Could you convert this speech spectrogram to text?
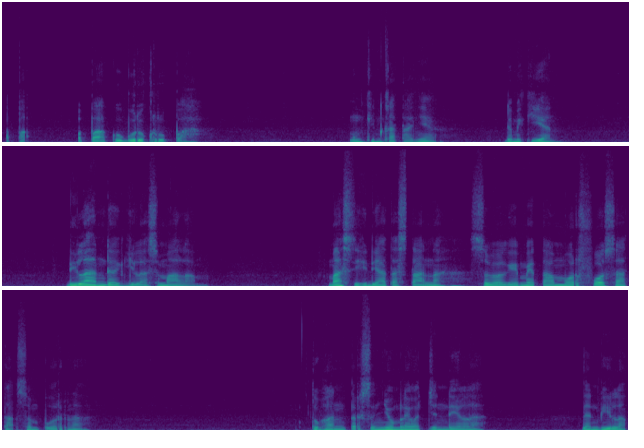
Apa apa aku buruk rupa? Mungkin katanya demikian. Dilanda gila semalam. Masih di atas tanah sebagai metamorfosa tak sempurna. Tuhan tersenyum lewat jendela dan bilang,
